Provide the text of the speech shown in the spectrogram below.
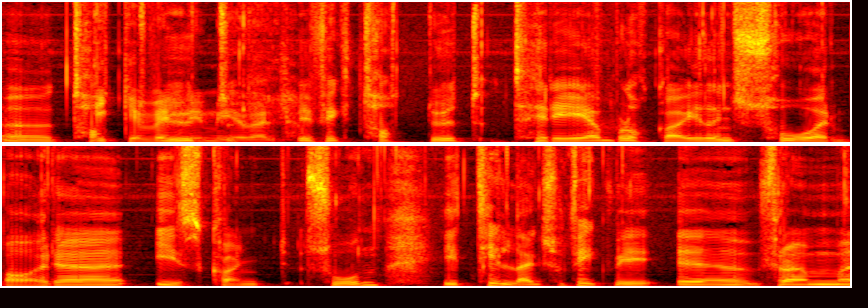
Uh, tatt mye, Vi fikk tatt ut tre blokker i den sårbare iskantsonen. I tillegg så fikk vi uh, frem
